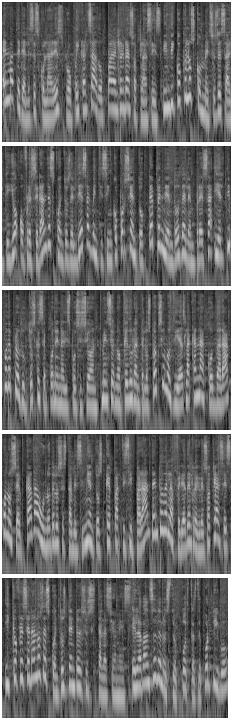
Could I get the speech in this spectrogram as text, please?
en materiales escolares, ropa y calzado para el regreso a clases. Indicó que los comercios de Saltillo ofrecerán descuentos del 10 al 25% dependiendo de la empresa y el tipo de productos que se ponen a disposición. Mencionó que durante los próximos días la Canaco dará a conocer cada uno de los establecimientos que participarán dentro de la feria del regreso a clases y que ofrecerán los descuentos dentro de sus instalaciones. El avance de nuestro podcast deportivo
